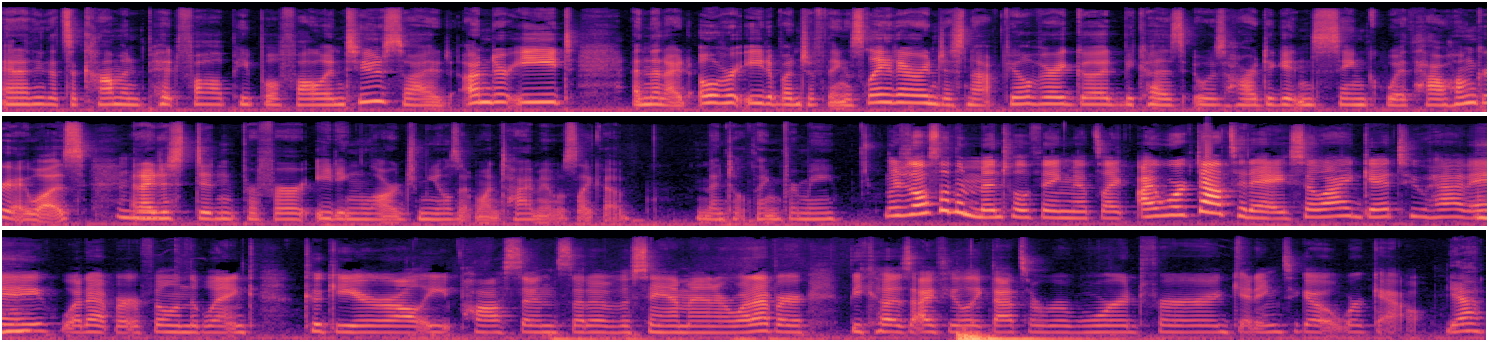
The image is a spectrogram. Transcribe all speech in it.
And I think that's a common pitfall people fall into. So I'd undereat and then I'd overeat a bunch of things later and just not feel very good because it was hard to get in sync with how hungry I was. And I mm-hmm. just didn't prefer eating large meals at one time. It was like a mental thing for me. There's also the mental thing that's like, I worked out today, so I get to have a mm-hmm. whatever, fill in the blank cookie, or I'll eat pasta instead of the salmon or whatever, because I feel like that's a reward for getting to go work out. Yeah,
